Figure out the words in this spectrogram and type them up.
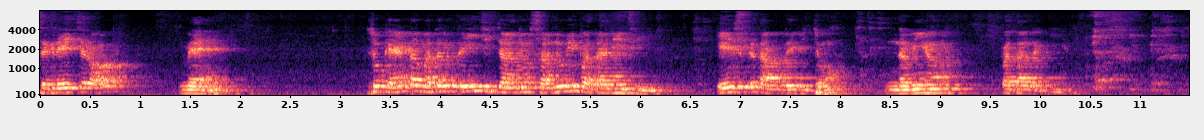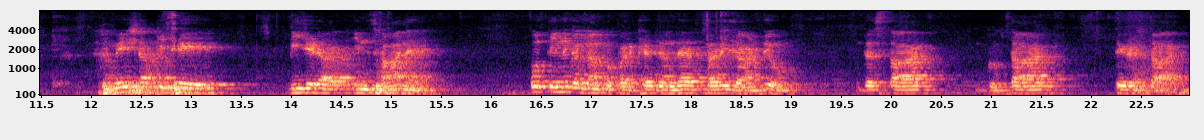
ਸਿਗਨੇਚਰ ਆਫ ਮੈਨ ਸੋ ਕਹਿਣ ਦਾ ਮਤਲਬ ਕਈ ਚੀਜ਼ਾਂ ਜੋ ਸਾਨੂੰ ਵੀ ਪਤਾ ਨਹੀਂ ਸੀ, ਇਸ ਕਿਤਾਬ ਦੇ ਵਿੱਚੋਂ ਨਵੀਆਂ ਪਤਾ ਲੱਗੀਆਂ। ਹਮੇਸ਼ਾ ਕਿਸੇ ਵੀ ਜਿਹੜਾ ਇਨਸਾਨ ਹੈ, ਉਹ ਤਿੰਨ ਗੱਲਾਂ ਤੋਂ ਪਰਖਿਆ ਜਾਂਦਾ ਹੈ। ਸਾਰੇ ਜਾਣਦੇ ਹੋ, ਦਸਤਾਰ, ਗੁਫਤਾਰ ਤੇ ਰਫਤਾਰ।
